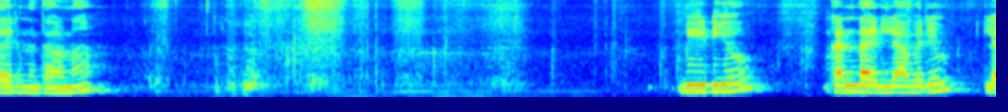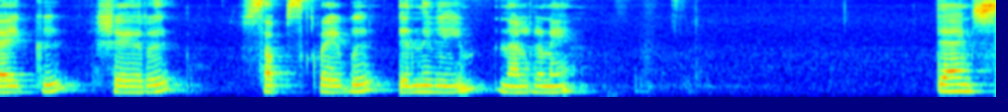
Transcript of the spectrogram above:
തരുന്നതാണ്. വീഡിയോ കണ്ട എല്ലാവരും ലൈക്ക് ഷെയർ സബ്സ്ക്രൈബ് എന്നിവയും നൽകണേ. താങ്ക്സ്.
